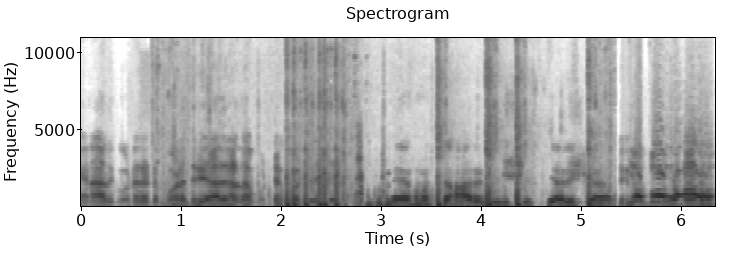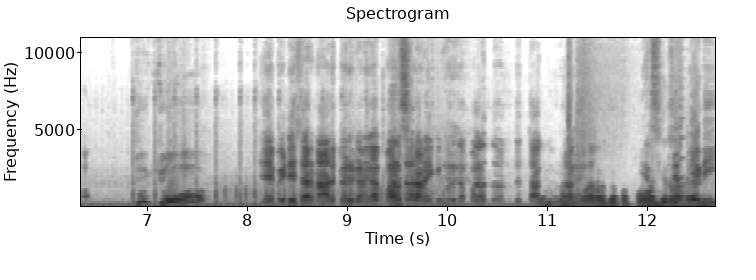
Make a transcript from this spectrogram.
ஏன்னா அதுக்கு ஒண்ணு ரெண்டு போட தெரியும் அதனால தான் முட்டை போட்டு. நேரமா ஸ்டார் இருக்கா? யா பாடுறா தூக்கியோ? ஜேபிடி சார் நாலு பேர் இருக்காங்க பறந்து வராங்க இங்க பாருங்க பறந்து வந்து என்ன தாக்கு வரதப்ப எஸ்டிஆர் அணி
